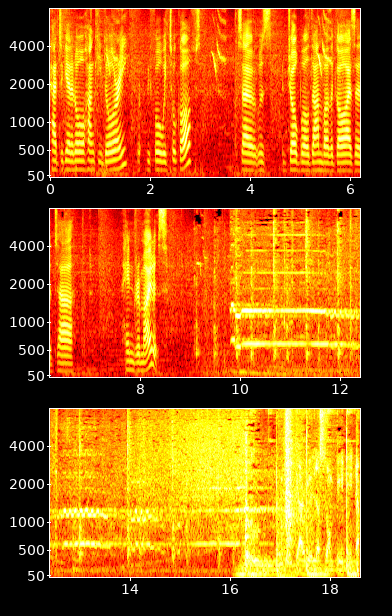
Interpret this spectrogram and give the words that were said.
had to get it all hunky-dory before we took off. So it was a job well done by the guys at uh, Hendra Motors. Gorilla stomping in a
